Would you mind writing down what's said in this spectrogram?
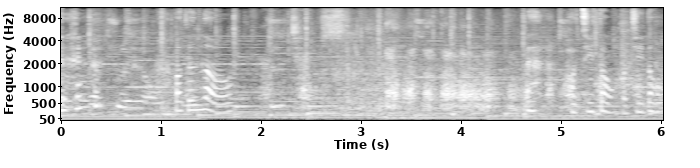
有时候会追哦，哦，真的哦，就是抢食。哎，好激动，好激动！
